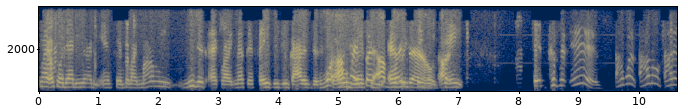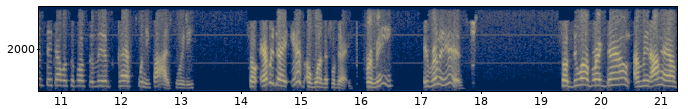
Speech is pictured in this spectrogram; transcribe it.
Like, okay, daddy, you already answered, but like, mommy, you just act like nothing fazes you. God is just well, so I can't good say to I every break down. single day. It because it is. I was. I don't. I didn't think I was supposed to live past twenty five, sweetie. So every day is a wonderful day for me. It really is. So do I break down? I mean, I have.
